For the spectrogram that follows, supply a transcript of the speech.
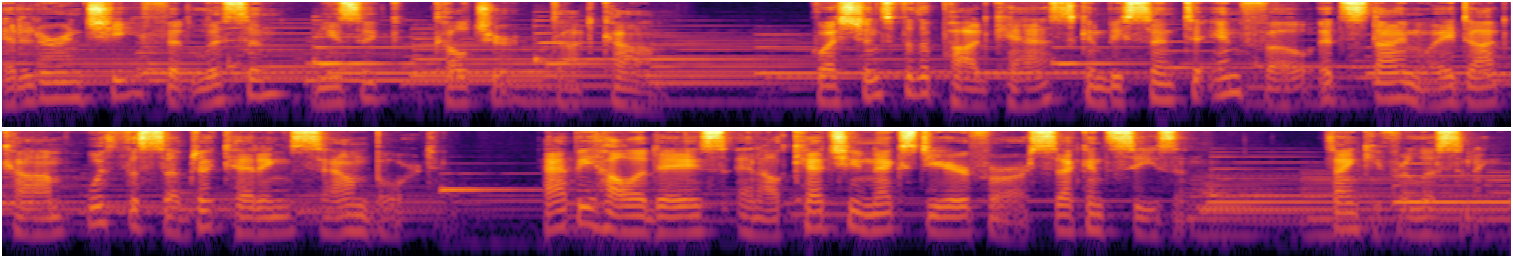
editor in chief at listenmusicculture.com. Questions for the podcast can be sent to info at steinway.com with the subject heading Soundboard. Happy holidays, and I'll catch you next year for our second season. Thank you for listening.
